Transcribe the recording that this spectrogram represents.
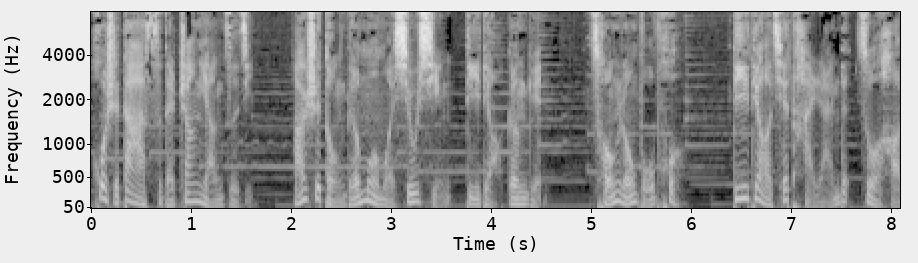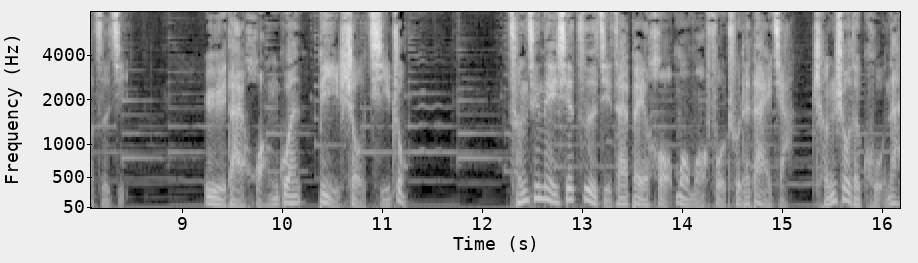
或是大肆的张扬自己，而是懂得默默修行、低调耕耘、从容不迫、低调且坦然的做好自己。欲戴皇冠，必受其重。曾经那些自己在背后默默付出的代价、承受的苦难。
